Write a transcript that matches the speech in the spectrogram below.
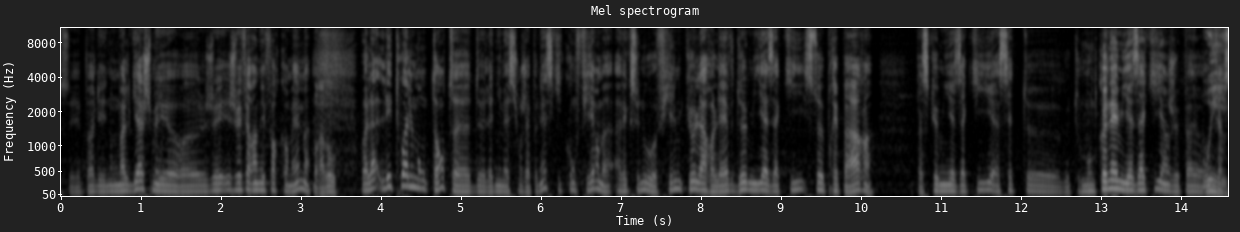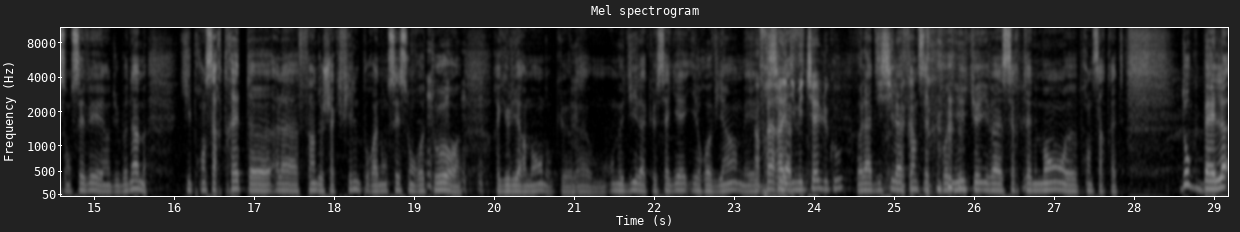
C'est pas les noms malgaches, mais euh, je, vais, je vais faire un effort quand même. Bravo. Voilà, l'étoile montante euh, de l'animation japonaise qui confirme avec ce nouveau film que la relève de Miyazaki se prépare. Parce que Miyazaki a cette. euh, tout le monde connaît Miyazaki, hein, je ne vais pas Oui. faire son CV hein, du bonhomme, qui prend sa retraite euh, à la fin de chaque film pour annoncer son retour régulièrement. Donc euh, là, on, on me dit là que ça y est, il revient. Mais Un frère à Eddie Mitchell, du coup? voilà, d'ici la fin de cette chronique, il va certainement prendre sa retraite. Donc Belle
